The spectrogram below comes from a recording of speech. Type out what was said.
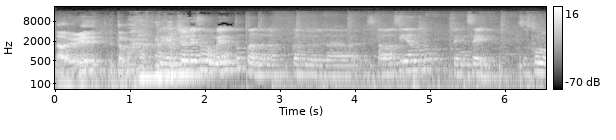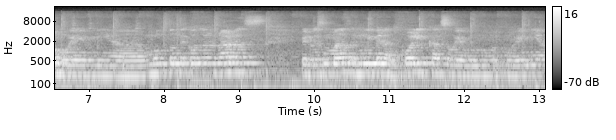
la bebé de Tamara. De hecho, en ese momento, cuando la, cuando la estaba haciendo, pensé, eso es como bohemia, un montón de cosas raras, pero es más, es muy melancólica sobre bohemia,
